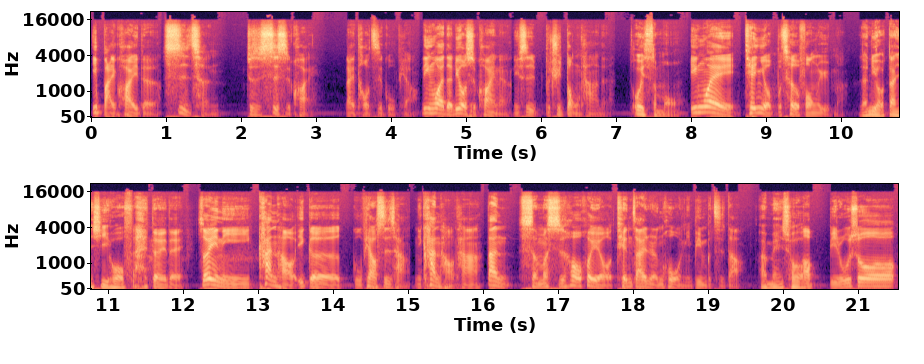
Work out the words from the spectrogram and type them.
一百块的四成，就是四十块来投资股票。另外的六十块呢，你是不去动它的。为什么？因为天有不测风云嘛。人有旦夕祸福，对对，所以你看好一个股票市场，你看好它，但什么时候会有天灾人祸，你并不知道。啊。没错。哦，比如说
